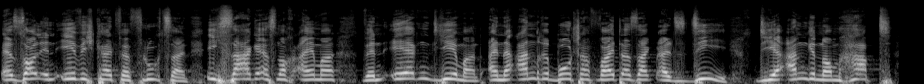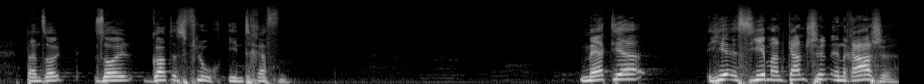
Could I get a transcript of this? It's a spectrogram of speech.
Er soll in Ewigkeit verflucht sein. Ich sage es noch einmal, wenn irgendjemand eine andere Botschaft weitersagt als die, die ihr angenommen habt, dann soll, soll Gottes Fluch ihn treffen. Merkt ihr, hier ist jemand ganz schön in Rage.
